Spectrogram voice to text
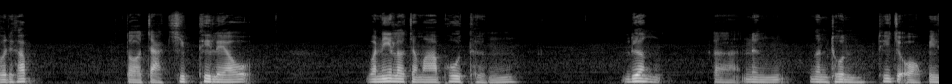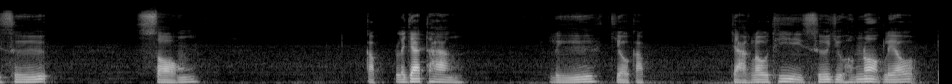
วัสดีครับ ต่อจากคลิปที่แล้ว วันนี้เราจะมาพูดถึงเรื่องอหนึ่งเงินทุนที่จะออกไปซื้อสองกับระยะทาง หรือเกี่ยวกับจากเราที่ซื้ออยู่ข้างนอกแล้วไป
